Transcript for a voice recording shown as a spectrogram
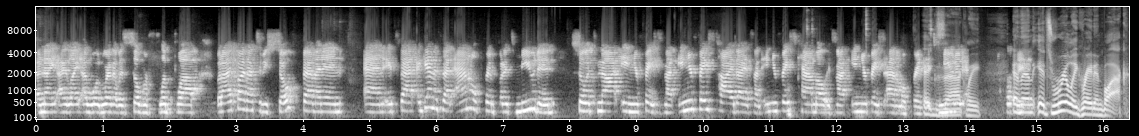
a night I like I would wear that was silver flip flop. But I find that to be so feminine, and it's that again, it's that animal print, but it's muted. So it's not in your face. It's not in your face tie dye. It's not in your face camo. It's not in your face animal print. Exactly. And then it's really great in black.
